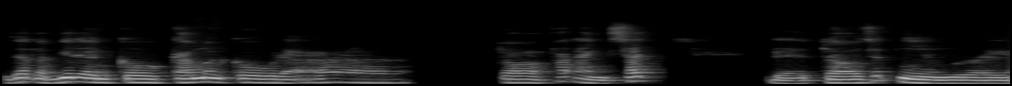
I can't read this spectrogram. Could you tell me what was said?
rất là biết ơn cô. Cảm ơn cô đã cho phát hành sách để cho rất nhiều người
